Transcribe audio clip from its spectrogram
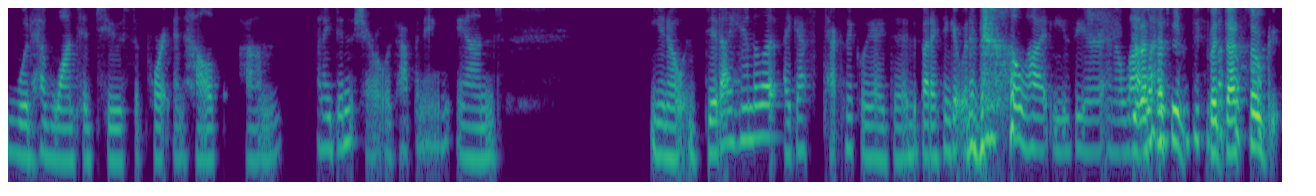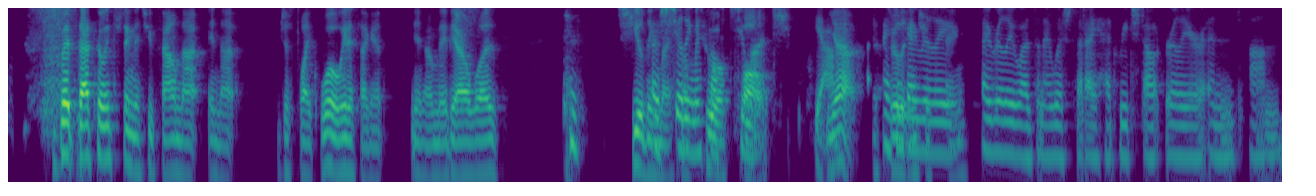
would have wanted to support and help um, and I didn't share what was happening and you know, did I handle it? I guess technically I did, but I think it would have been a lot easier and a lot yeah, less. A, but that's so good. But that's so interesting that you found that in that just like, whoa, wait a second. You know, maybe I was shielding, I was myself, shielding myself to too much. Yeah. Yeah. It's I really think I interesting. really, I really was. And I wish that I had reached out earlier and, um,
